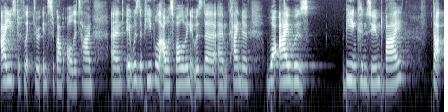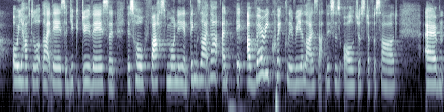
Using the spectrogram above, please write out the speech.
I used to flip through Instagram all the time, and it was the people that I was following. It was the um, kind of what I was being consumed by that oh you have to look like this and you could do this and this whole fast money and things like that and it, i very quickly realized that this is all just a facade um,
